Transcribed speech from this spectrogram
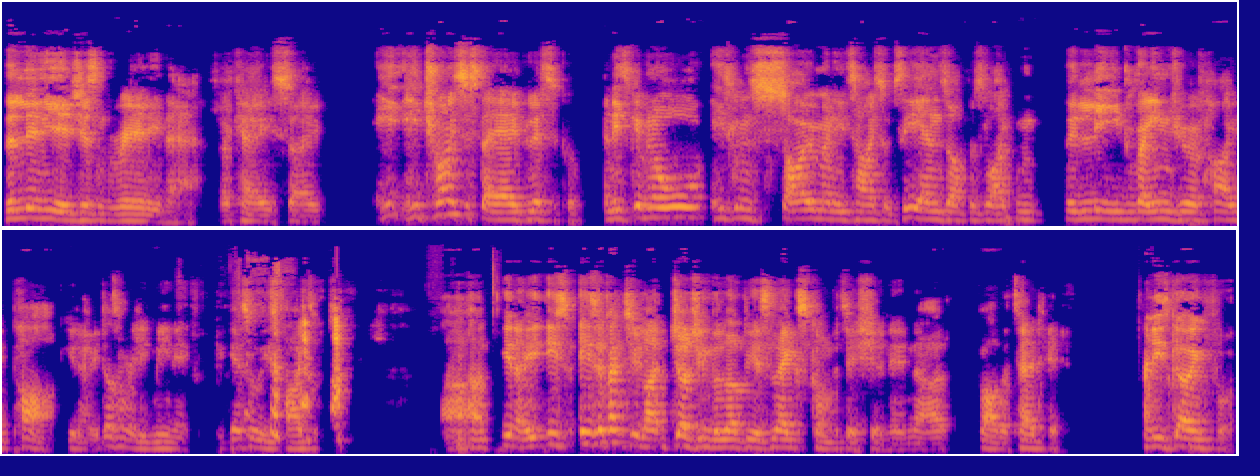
the lineage isn't really there. Okay, so he, he tries to stay apolitical, and he's given all he's given so many titles. He ends up as like the lead ranger of Hyde Park. You know, he doesn't really mean it. He gets all these titles. uh, you know, he's he's effectively like judging the loveliest legs competition in uh, Father Ted here, and he's going for it.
